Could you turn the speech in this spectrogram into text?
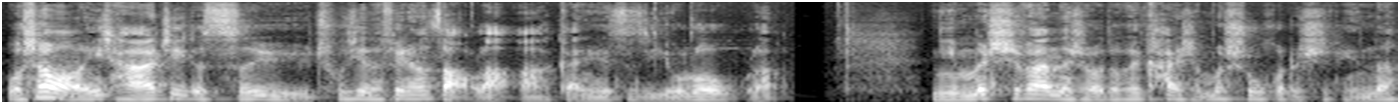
我上网一查，这个词语出现的非常早了啊，感觉自己又落伍了。你们吃饭的时候都会看什么书或者视频呢？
